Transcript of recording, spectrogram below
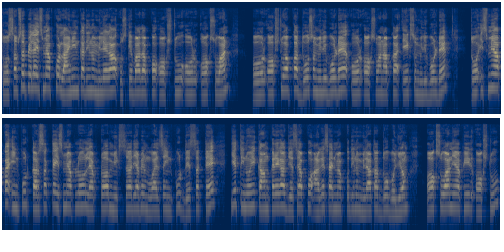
तो सबसे पहले इसमें आपको लाइन इन का दिनों मिलेगा, उसके बाद आपको ऑक्स टू और ऑक्स वन और ऑक्स टू आपका 200 मिली वोल्ट है और ऑक्स वन आपका 100 मिली वोल्ट है। तो इसमें आपका इनपुट कर सकते हैं, इसमें आप लोग लैपटॉप मिक्सर या फिर मोबाइल से इनपुट दे सकते हैं। ये तीनों ही काम करेगा। जैसे आपको आगे साइड में आपको दिनों मिला था, दो वॉल्यूम, ऑक्स वन या फिर ऑक्स टू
